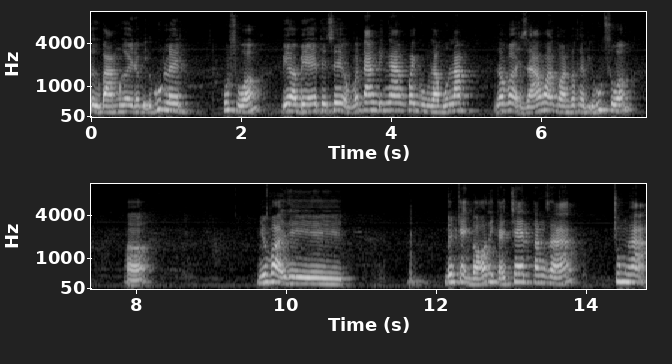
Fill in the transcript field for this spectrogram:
từ 30 đã bị hút lên hút xuống. Bây giờ btc cũng vẫn đang đi ngang quanh vùng giá 45 do vậy giá hoàn toàn có thể bị hút xuống. À, như vậy thì bên cạnh đó thì cái chen tăng giá trung hạn.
